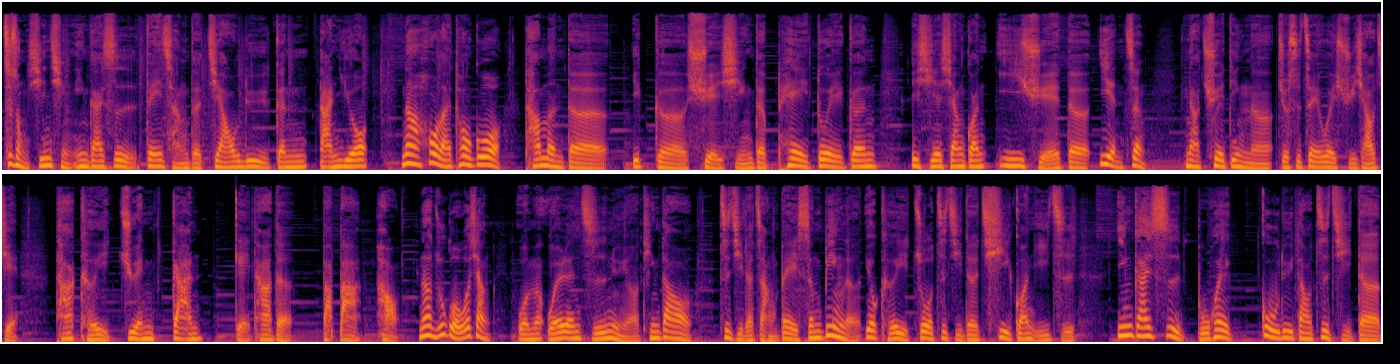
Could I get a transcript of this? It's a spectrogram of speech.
这种心情应该是非常的焦虑跟担忧。那后来透过他们的一个血型的配对跟一些相关医学的验证。那确定呢，就是这位徐小姐，她可以捐肝给她的爸爸。好，那如果我想，我们为人子女哦，听到自己的长辈生病了，又可以做自己的器官移植，应该是不会顾虑到自己的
